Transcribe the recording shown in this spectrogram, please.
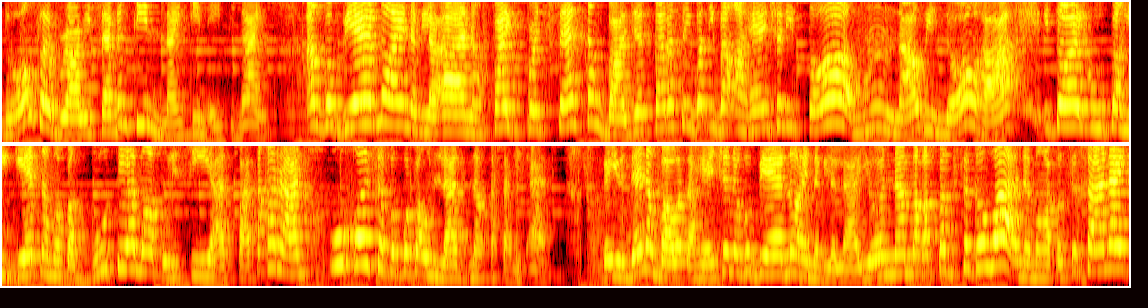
noong February 17, 1989. Ang gobyerno ay naglaan ng 5% ng budget para sa iba't ibang ahensya nito. Mm, now we know ha. Ito ay upang higit na mapagbuti ang mga pulisiya at patakaran ukol sa pagpapaunlad ng kasarian. Gayun din ang bawat ahensya ng gobyerno ay naglalayo na makapagsagawa ng mga pagsasanay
